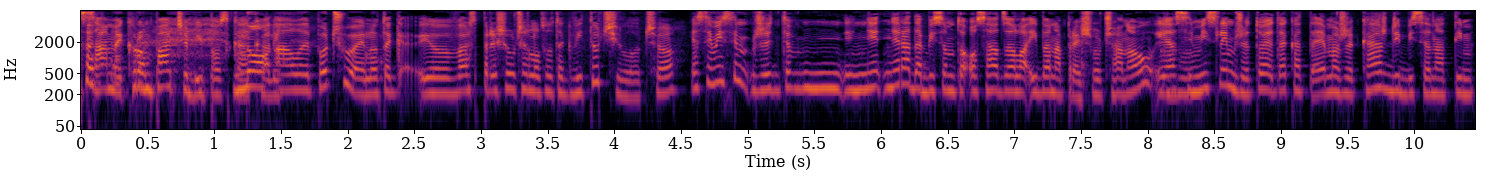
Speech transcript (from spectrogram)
Samé krompáče by poskákali. No ale počúvaj, no tak jo, vás Prešovčanov to tak vytočilo, čo? Ja si myslím, že to, ne, nerada by som to osádzala iba na Prešovčanov. Ja uh-huh. si myslím, že to je taká téma, že každý by sa nad tým,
